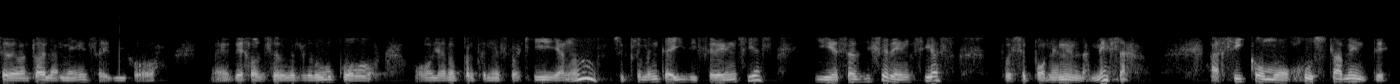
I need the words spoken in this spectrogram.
se levantó de la mesa y dijo eh, dejo de ser del grupo o ya no pertenezco aquí, ya no, simplemente hay diferencias y esas diferencias pues se ponen en la mesa, así como justamente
